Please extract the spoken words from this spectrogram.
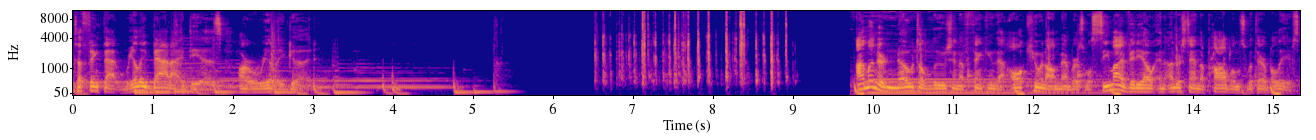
to think that really bad ideas are really good. I'm under no delusion of thinking that all QAnon members will see my video and understand the problems with their beliefs,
